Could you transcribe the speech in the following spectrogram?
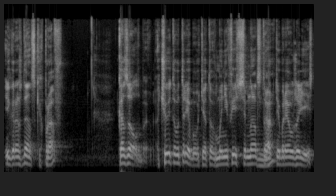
и гражданских прав. Казалось бы, а что этого требовать? Это в манифесте 17 Да. октября уже есть.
